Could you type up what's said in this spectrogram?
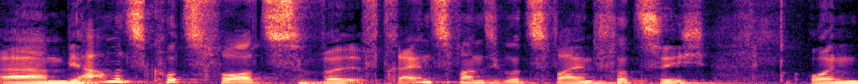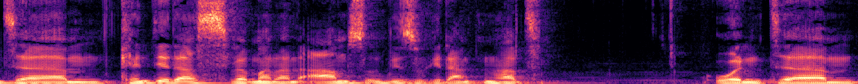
Ähm, wir haben uns kurz vor 12, 23.42 Uhr und ähm, kennt ihr das, wenn man dann abends irgendwie so Gedanken hat und ähm,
